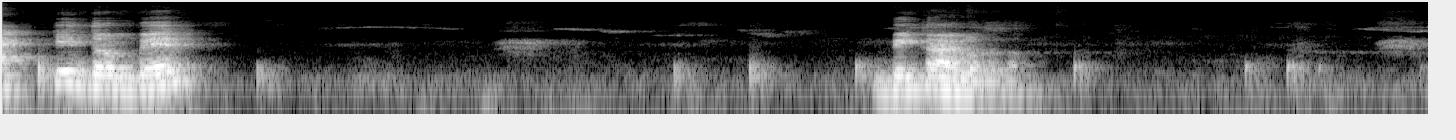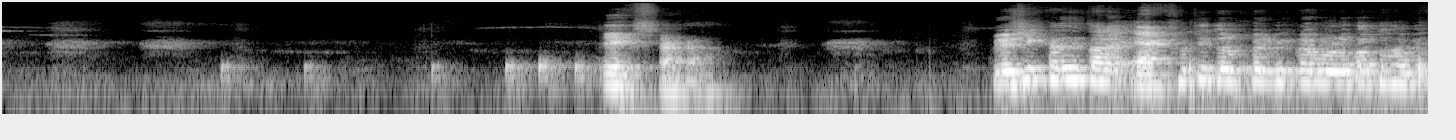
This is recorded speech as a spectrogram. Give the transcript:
একটি দ্রব্যের বিক্রয় মূল্য। এক্স টাকা। প্রিয় শিক্ষার্থী, তাহলে একশোটি দ্রব্যের বিক্রয় মূল্য কত হবে?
